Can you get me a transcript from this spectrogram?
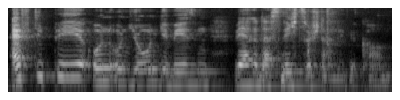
FDP und Union gewesen, wäre das nicht zustande gekommen.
